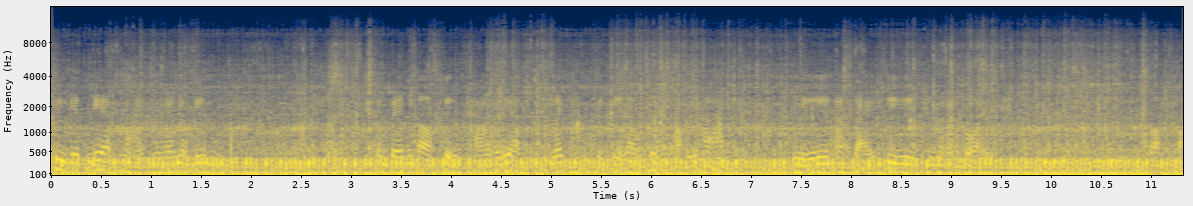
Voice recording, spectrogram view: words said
ที่เรียบๆหน่อยไม่งั้นมันดิ้นมันเป็นดอกกึ่งทางเรียบไม่ถักจริงๆเราขึ้นเขายากนี้อาศัยที่มานบ่อยก็พอ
